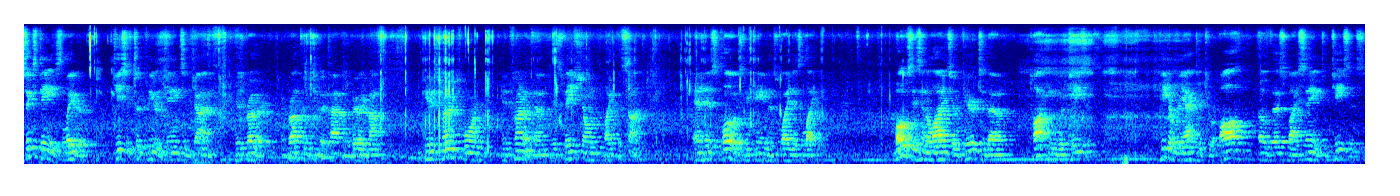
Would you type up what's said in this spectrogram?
Six days later, Jesus took Peter, James, and John, his brother, and brought them to the top of the very mountain. He was transformed in front of them, his face shone like the sun, and his clothes became as white as light. Moses and Elijah appeared to them, talking with Jesus. Peter reacted to all of this by saying to Jesus,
